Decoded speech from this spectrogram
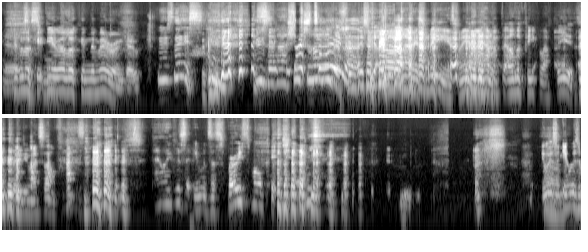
you, ever it's a look at, small- you ever look in the mirror and go, "Who's this?" Who's that Ash Tyler Discovery? Oh no, it's me. It's me. I have a, other people have beards, including myself. No, it was it was a very small picture. It was Um, it was a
